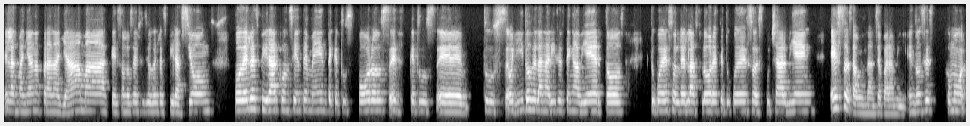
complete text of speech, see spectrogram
en las mañanas pranayama, que son los ejercicios de respiración, poder respirar conscientemente, que tus poros, que tus, eh, tus hoyitos de la nariz estén abiertos, tú puedes oler las flores, que tú puedes escuchar bien. Eso es abundancia para mí. Entonces, como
